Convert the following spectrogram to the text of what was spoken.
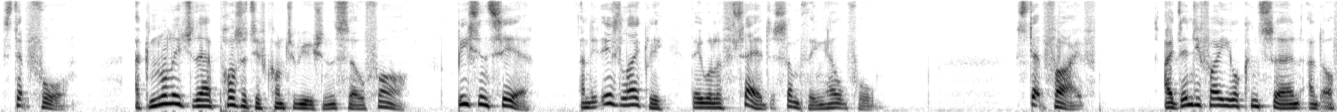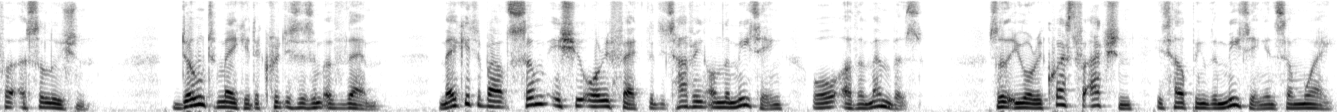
Step 4. Acknowledge their positive contributions so far. Be sincere, and it is likely they will have said something helpful. Step 5. Identify your concern and offer a solution. Don't make it a criticism of them. Make it about some issue or effect that it's having on the meeting or other members, so that your request for action is helping the meeting in some way.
